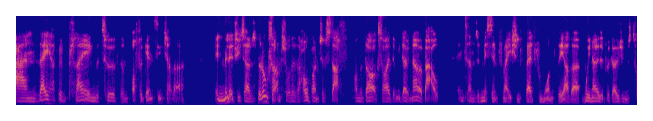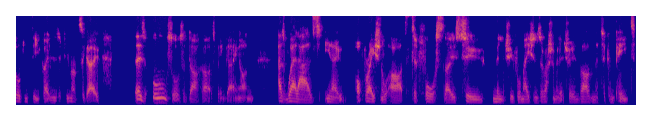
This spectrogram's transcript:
And they have been playing the two of them off against each other in military terms, but also I'm sure there's a whole bunch of stuff on the dark side that we don't know about in terms of misinformation fed from one to the other. We know that Prigozhin was talking to the Ukrainians a few months ago. There's all sorts of dark arts been going on as well as you know operational art to force those two military formations, the Russian military and Wagner, to compete,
